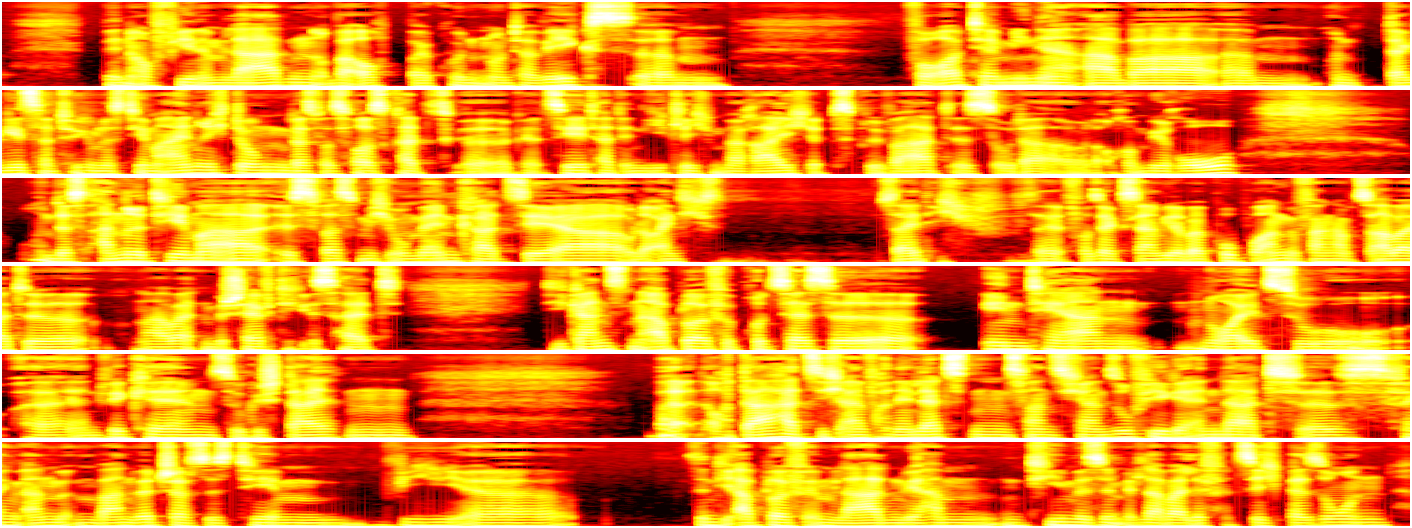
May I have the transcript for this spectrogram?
bin auch viel im Laden, aber auch bei Kunden unterwegs, ähm, vor Ort Termine, aber ähm, und da geht es natürlich um das Thema Einrichtungen, das, was Horst gerade äh, erzählt hat, in jeglichem Bereich, ob es privat ist oder, oder auch im Büro. Und das andere Thema ist, was mich im Moment gerade sehr oder eigentlich seit ich seit vor sechs Jahren wieder bei Popo angefangen habe zu arbeiten, arbeiten beschäftigt, ist halt die ganzen Abläufe, Prozesse intern neu zu äh, entwickeln, zu gestalten. Weil auch da hat sich einfach in den letzten 20 Jahren so viel geändert. Es fängt an mit dem Warenwirtschaftssystem. Wie äh, sind die Abläufe im Laden? Wir haben ein Team, wir sind mittlerweile 40 Personen.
